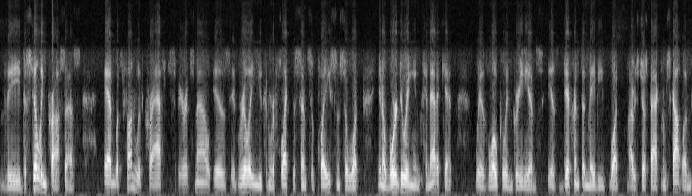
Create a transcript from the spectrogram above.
the distilling process. And what's fun with craft spirits now is it really you can reflect the sense of place. And so what you know we're doing in Connecticut with local ingredients is different than maybe what I was just back from Scotland.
